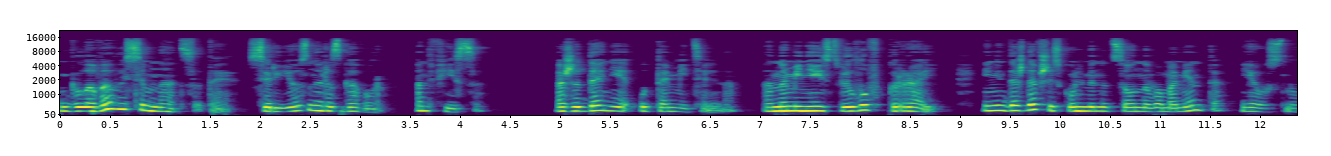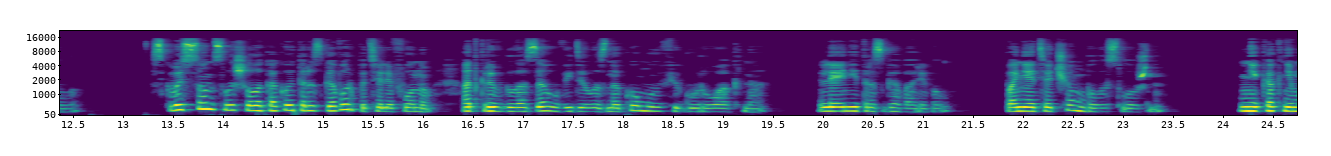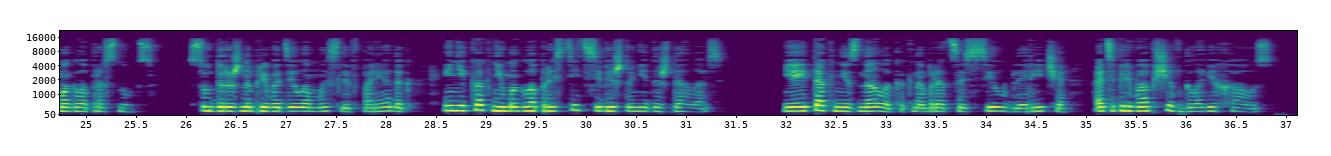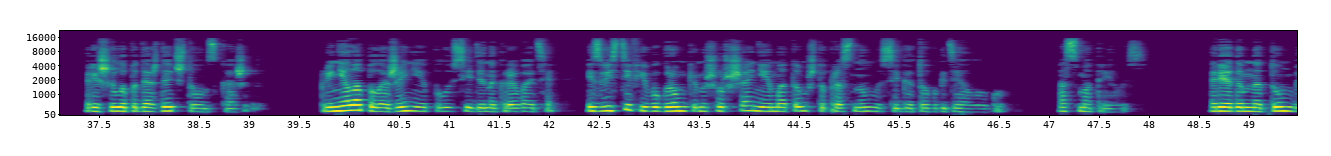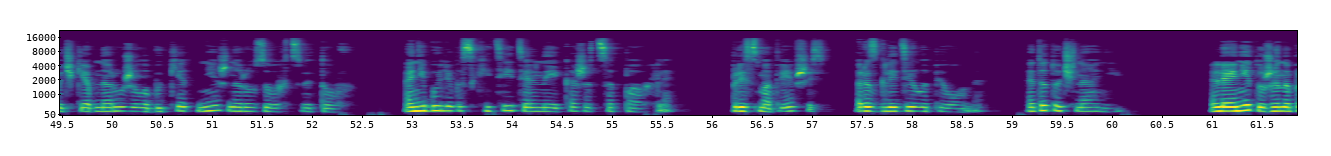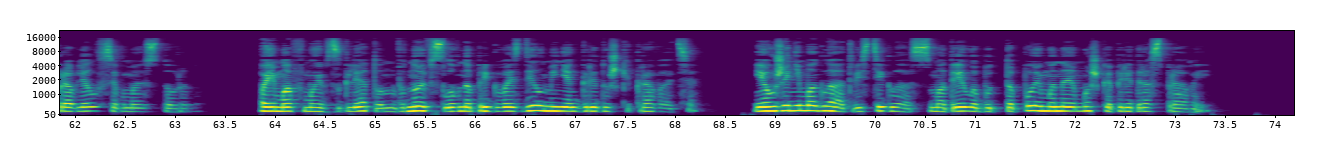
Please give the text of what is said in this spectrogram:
Глава восемнадцатая. Серьезный разговор. Анфиса. Ожидание утомительно. Оно меня извело в край, и, не дождавшись кульминационного момента, я уснула. Сквозь сон слышала какой-то разговор по телефону, открыв глаза, увидела знакомую фигуру у окна. Леонид разговаривал. Понять, о чем было сложно. Никак не могла проснуться. Судорожно приводила мысли в порядок, и никак не могла простить себе, что не дождалась. Я и так не знала, как набраться сил для речи, а теперь вообще в голове хаос. Решила подождать, что он скажет. Приняла положение, полусидя на кровати, известив его громким шуршанием о том, что проснулась и готова к диалогу. Осмотрелась. Рядом на тумбочке обнаружила букет нежно-розовых цветов. Они были восхитительные и, кажется, пахли. Присмотревшись, разглядела пионы. Это точно они. Леонид уже направлялся в мою сторону. Поймав мой взгляд, он вновь словно пригвоздил меня к грядушке кровати. Я уже не могла отвести глаз, смотрела, будто пойманная мышка перед расправой.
